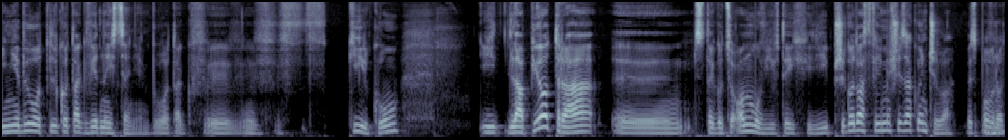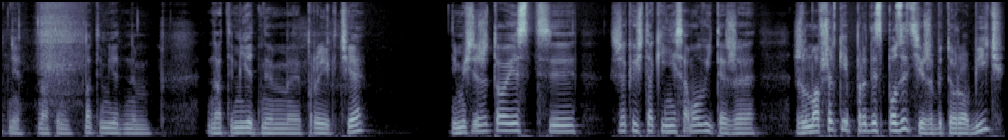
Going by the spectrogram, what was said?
i nie było tylko tak w jednej scenie. Było tak w, w, w, kilku. I dla Piotra, y, z tego co on mówi w tej chwili, przygoda z filmem się zakończyła bezpowrotnie na, tym, na tym jednym na tym jednym y, projekcie. I myślę, że to jest, y, że jakieś takie niesamowite, że, że on ma wszelkie predyspozycje, żeby to robić,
